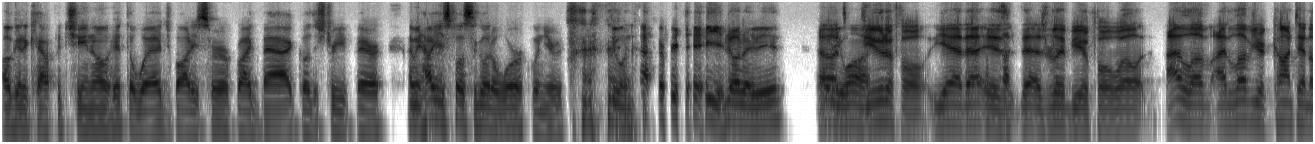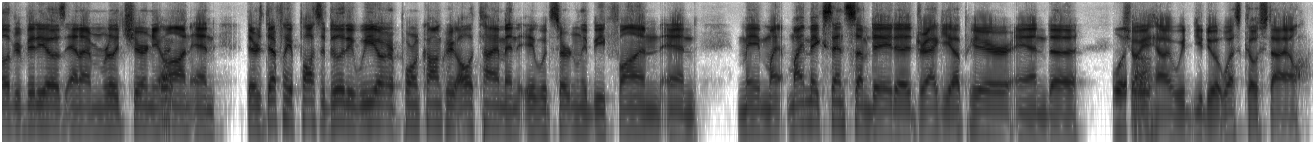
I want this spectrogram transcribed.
I'll get a cappuccino, hit the wedge, body surf, ride back, go to street fair. I mean, how are you supposed to go to work when you're doing that every day? You know what I mean? Oh, it's beautiful. Yeah, that is that is really beautiful. Well, I love I love your content. I love your videos, and I'm really cheering you right. on. And there's definitely a possibility we are pouring concrete all the time, and it would certainly be fun and may might, might make sense someday to drag you up here and uh, well, show you how we, you do it West Coast style.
